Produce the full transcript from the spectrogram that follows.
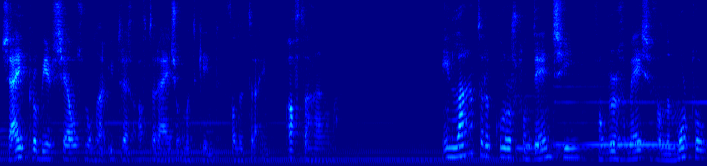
Zij probeert zelfs nog naar Utrecht af te reizen om het kind van de trein af te halen. In latere correspondentie van burgemeester Van der Mortel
